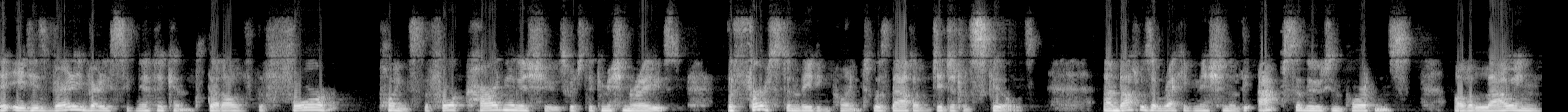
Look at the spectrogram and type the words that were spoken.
it is very, very significant that of the four points, the four cardinal issues which the Commission raised, the first and leading point was that of digital skills. And that was a recognition of the absolute importance of allowing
